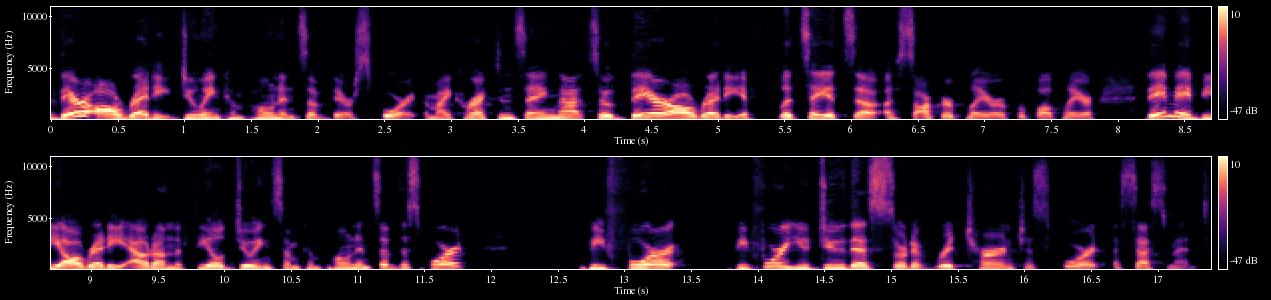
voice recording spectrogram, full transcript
they're already doing components of their sport. Am I correct in saying that? So they're already, if let's say it's a, a soccer player, a football player, they may be already out on the field doing some components of the sport before before you do this sort of return to sport assessment.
